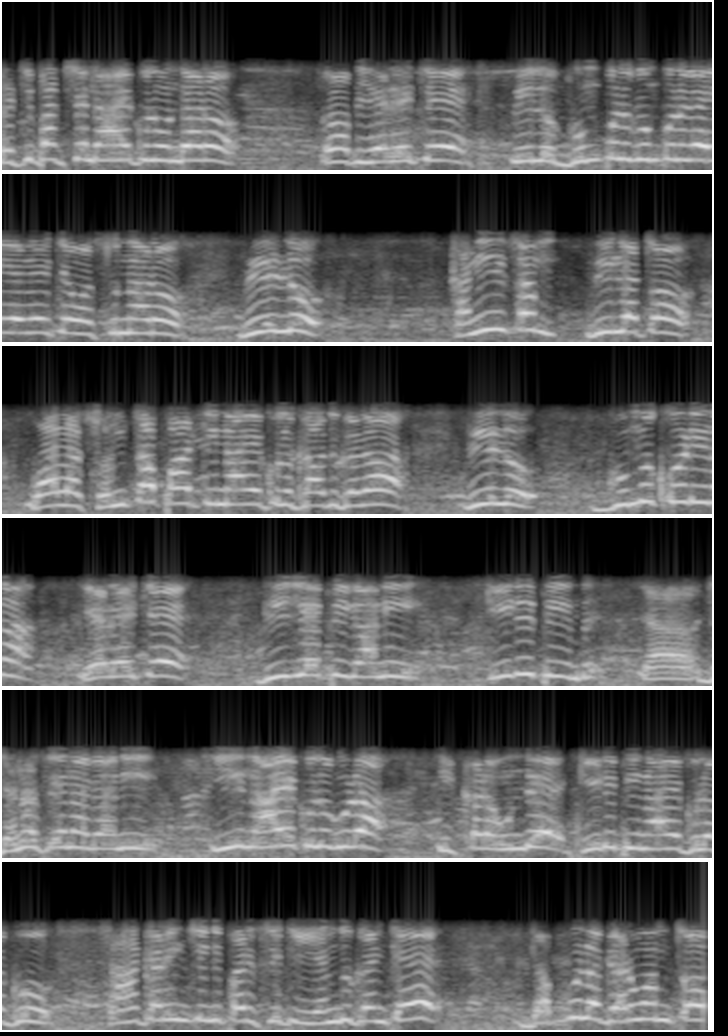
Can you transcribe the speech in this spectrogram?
ప్రతిపక్ష నాయకులు ఉండారో ఏదైతే వీళ్ళు గుంపులు గుంపులుగా ఏదైతే వస్తున్నారో వీళ్ళు కనీసం వీళ్ళతో వాళ్ళ సొంత పార్టీ నాయకులు కాదు కదా వీళ్ళు గుమ్ముకూడిన ఏదైతే బీజేపీ కానీ టీడీపీ జనసేన కానీ ఈ నాయకులు కూడా ఇక్కడ ఉండే టీడీపీ నాయకులకు సహకరించిన పరిస్థితి. ఎందుకంటే డబ్బుల గర్వంతో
